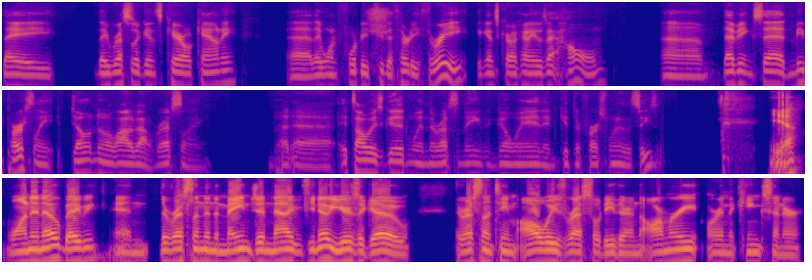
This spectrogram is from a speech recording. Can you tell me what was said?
they they wrestled against Carroll County. Uh, they won 42 to 33 against Carroll County. It was at home. Um, that being said, me personally don't know a lot about wrestling, but uh, it's always good when the wrestling team can go in and get their first win of the season. Yeah, one and zero, oh, baby, and the wrestling in the main gym. Now, if you know, years ago, the wrestling team always wrestled either in the Armory or in the King Center.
